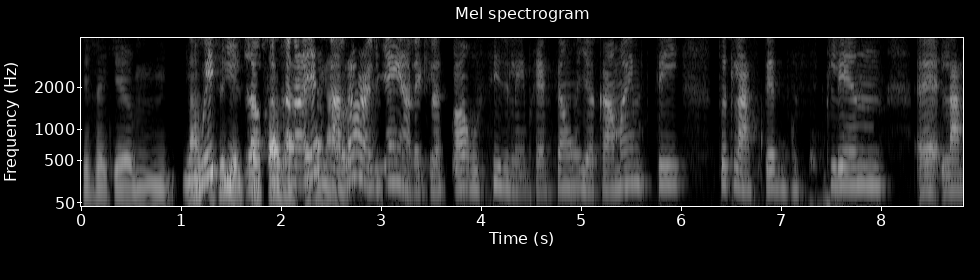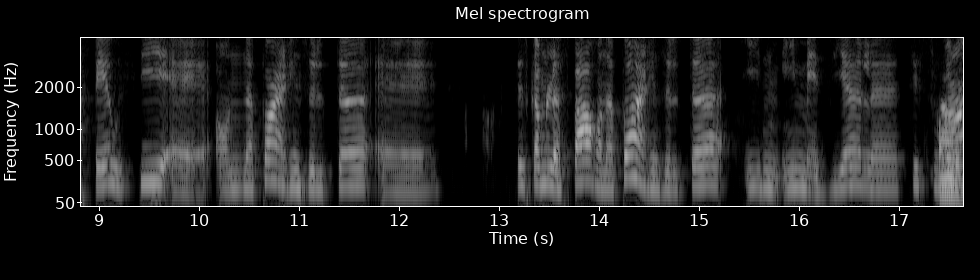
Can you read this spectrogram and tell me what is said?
fait que, hum, non, oui, puis l'entrepreneuriat, ça a un lien avec le sport aussi, j'ai l'impression. Il y a quand même, tu sais, tout l'aspect de discipline, euh, l'aspect aussi, on n'a pas un résultat, c'est comme le sport, on n'a pas un résultat immédiat. Là. Souvent,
